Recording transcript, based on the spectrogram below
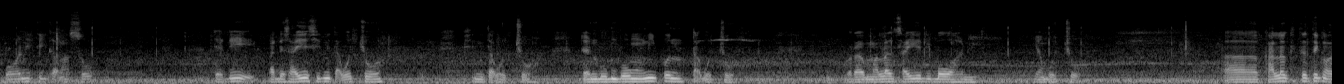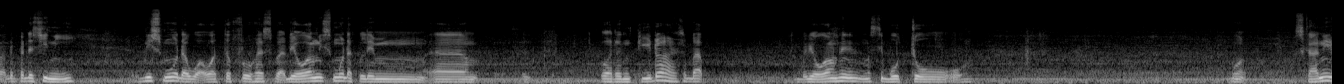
Bawah ni tingkap masuk. Jadi pada saya sini tak bocor. Sini tak bocor. Dan bumbung ni pun tak bocor. Ramalan saya di bawah ni yang bocor. Uh, kalau kita tengok daripada sini, ni semua dah buat waterproof lah sebab dia orang ni semua dah claim uh, warranty dah sebab dia orang ni mesti bocor. Sekarang ni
